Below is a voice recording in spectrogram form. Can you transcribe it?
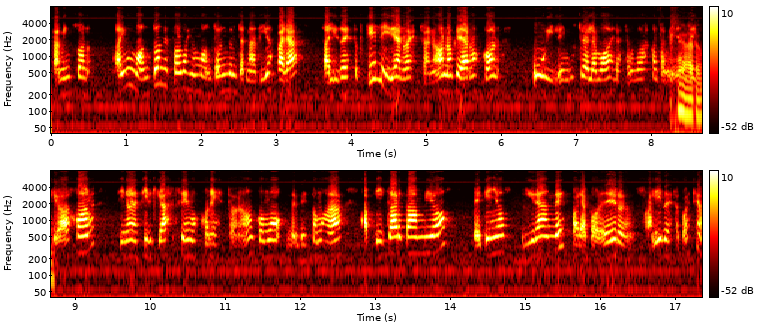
también son, hay un montón de formas y un montón de alternativas para salir de esto, que es la idea nuestra, ¿no? No quedarnos con, uy, la industria de la moda es la segunda más contaminante, que bajón, sino decir qué hacemos con esto, ¿no? Cómo empezamos a aplicar cambios pequeños y grandes para poder salir de esta cuestión.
